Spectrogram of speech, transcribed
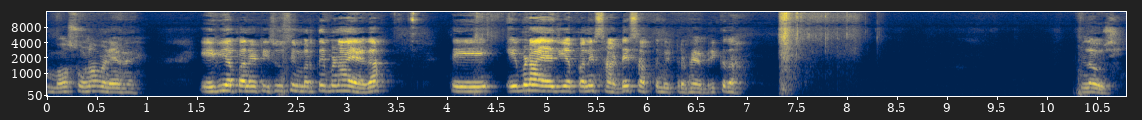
ਬਹੁਤ ਸੋਹਣਾ ਬਣਿਆ ਹੋਇਆ ਇਹ ਵੀ ਆਪਾਂ ਨੇ ਟਿਸ਼ੂ ਸਿਮਰ ਤੇ ਬਣਾਇਆ ਹੈਗਾ। ਤੇ ਇਹ ਬਣਾਇਆ ਜੀ ਆਪਾਂ ਨੇ 7.5 ਮੀਟਰ ਫੈਬਰਿਕ ਦਾ। ਲਓ ਜੀ।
